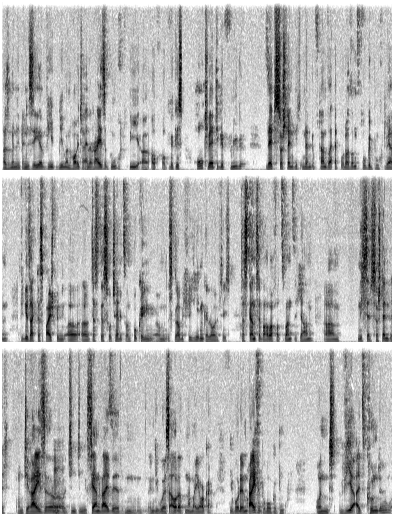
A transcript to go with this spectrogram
Also wenn, wenn ich sehe, wie, wie man heute eine Reise bucht, wie äh, auch, auch wirklich hochwertige Flüge selbstverständlich in der Lufthansa-App oder sonst wo gebucht werden. Wie gesagt, das Beispiel äh, äh des, des Hotels und Booking ähm, ist, glaube ich, für jeden geläufig. Das Ganze war aber vor 20 Jahren ähm, nicht selbstverständlich. Und die Reise, mhm. Die, die Fernreise in, die USA oder nach Mallorca, die wurde im Reisebüro gebucht. Und wir als Kunde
